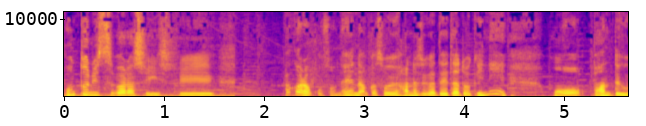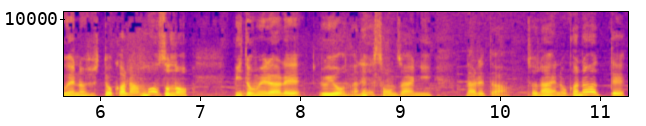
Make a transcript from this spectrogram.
本当に素晴らしいしだからこそねなんかそういう話が出た時にもうパンって上の人からもその認められるようなね存在になれたんじゃないのかなって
